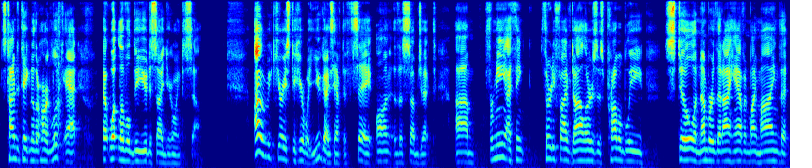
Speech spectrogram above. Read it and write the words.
it's time to take another hard look at at what level do you decide you're going to sell. I would be curious to hear what you guys have to say on the subject. Um, for me, I think $35 is probably still a number that I have in my mind that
